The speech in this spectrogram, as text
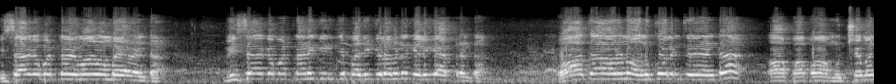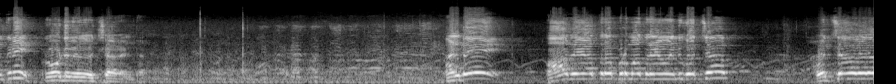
విశాఖపట్నం విమానం పోయాడంట. విశాఖపట్నానికి ఇంచి పది కిలోమీటర్కి హెలికాప్టర్ అంట. వాతావరణం అనుకూలించలేదంట. ఆ పాప ముఖ్యమంత్రి రోడ్డు మీద వచ్చాడంట. అంటే పాదయాత్ర అప్పుడు మాత్రం ఎందుకు వచ్చావు? వచ్చావు కదా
